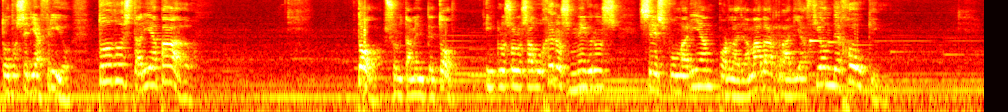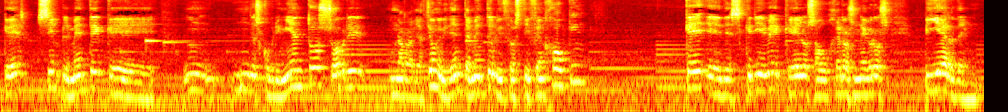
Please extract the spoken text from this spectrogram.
Todo sería frío, todo estaría apagado. Todo, absolutamente todo. Incluso los agujeros negros se esfumarían por la llamada radiación de Hawking que es simplemente que un, descubrimiento sobre una radiación, evidentemente lo hizo Stephen Hawking, que eh, describe que los agujeros negros pierden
